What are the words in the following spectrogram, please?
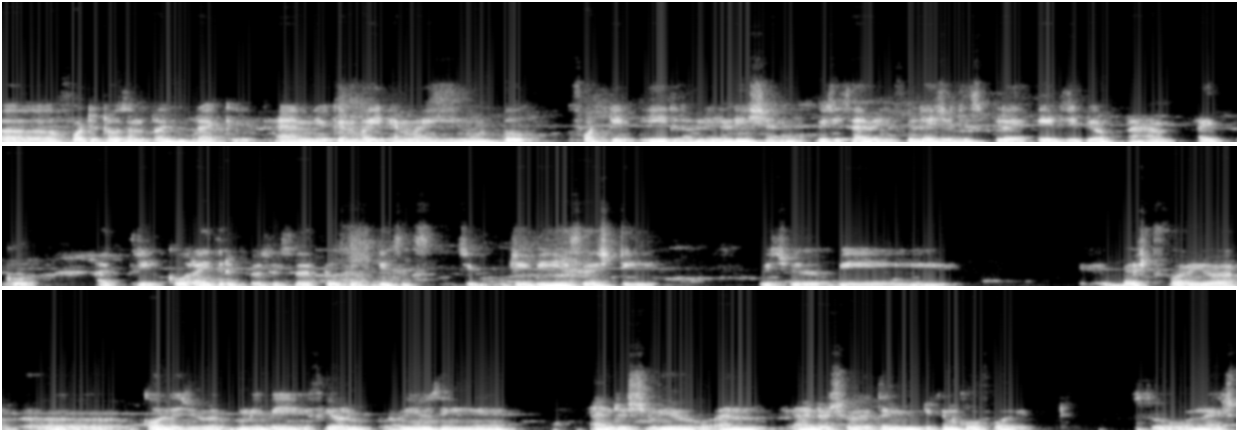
uh, uh, 40,000 price bracket. And you can buy MI notebook 14 e-learning edition which is having full HD display 8 GB of RAM i-core i3 core i3 processor 256 GB SSD which will be best for your uh, college maybe if you're uh, using Android Studio and Android Studio then you can go for it so next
